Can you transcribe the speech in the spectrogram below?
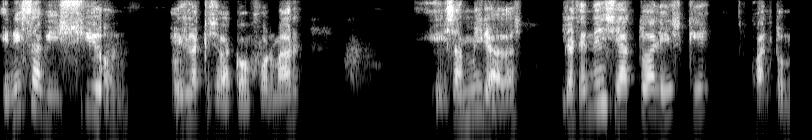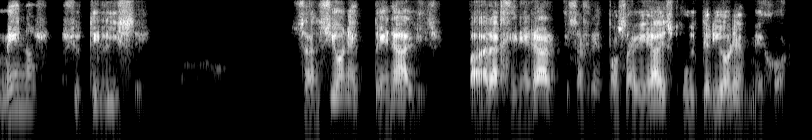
en esa visión es la que se va a conformar esas miradas y la tendencia actual es que cuanto menos se utilice sanciones penales para generar esas responsabilidades ulteriores, mejor.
